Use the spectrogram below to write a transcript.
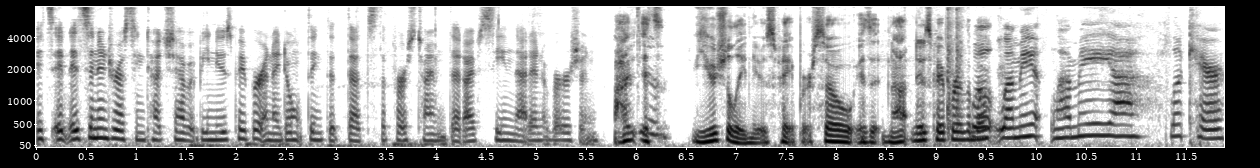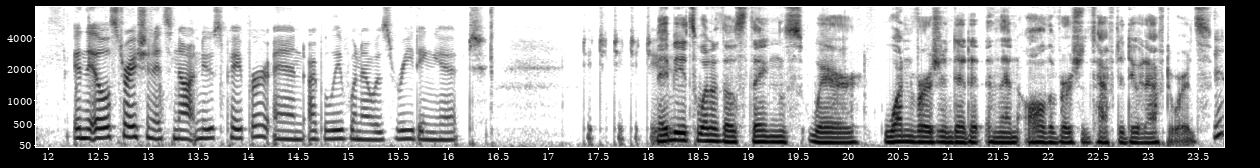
it's it, it's an interesting touch to have it be newspaper, and I don't think that that's the first time that I've seen that in a version. I, it's usually newspaper. So, is it not newspaper in the Well, book? let me let me uh, look here. In the illustration, it's not newspaper, and I believe when I was reading it, Maybe it's one of those things where one version did it and then all the versions have to do it afterwards. Yeah,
